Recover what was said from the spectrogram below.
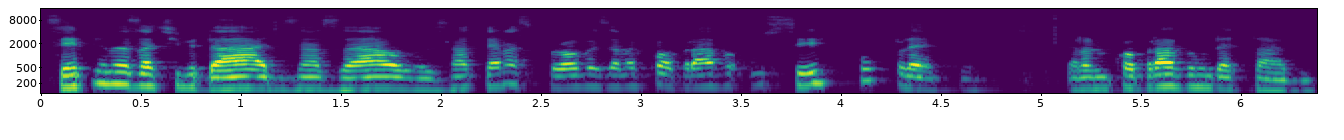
sempre nas atividades, nas aulas, até nas provas, ela cobrava o ser completo. Ela não cobrava um detalhe.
